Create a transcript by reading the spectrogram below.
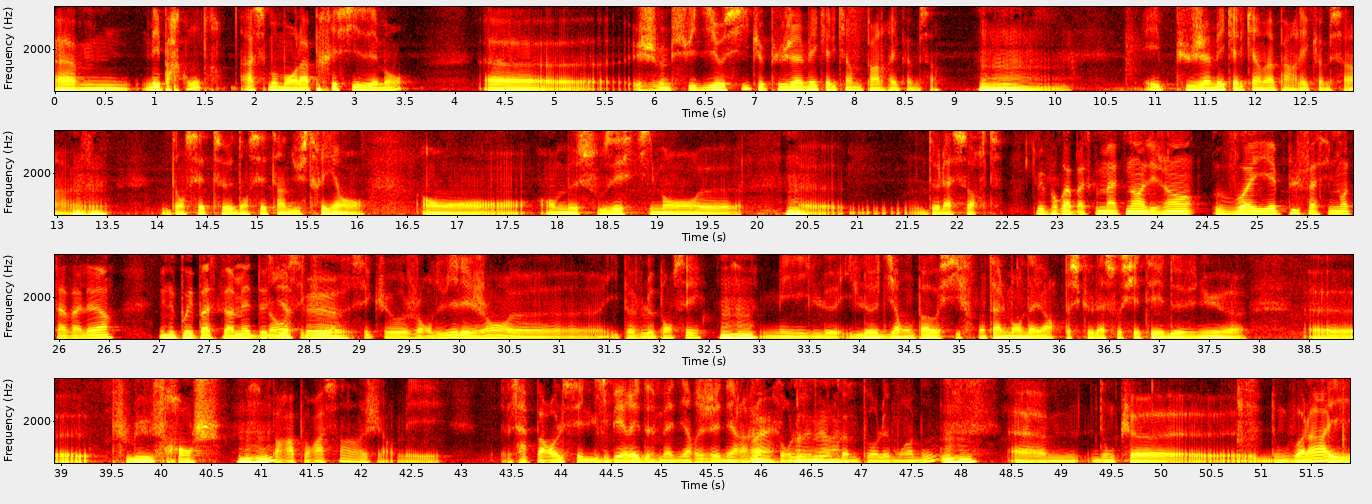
Euh, mais par contre, à ce moment-là précisément, euh, je me suis dit aussi que plus jamais quelqu'un me parlerait comme ça. Et plus jamais quelqu'un m'a parlé comme ça euh, dans, cette, dans cette industrie en, en, en me sous-estimant euh, Hmm. euh, de la sorte. Mais pourquoi? Parce que maintenant, les gens voyaient plus facilement ta valeur et ne pouvaient pas se permettre de non, dire c'est que. que, c'est qu'aujourd'hui, les gens, euh, ils peuvent le penser, Mhm. mais ils le, ils le diront pas aussi frontalement d'ailleurs, parce que la société est devenue euh, euh, plus franche Mhm. par rapport à ça. hein, mais la parole s'est libérée de manière générale, Ouais, pour le bon comme pour le moins bon. Mhm. Euh, donc, euh, donc voilà. Et,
